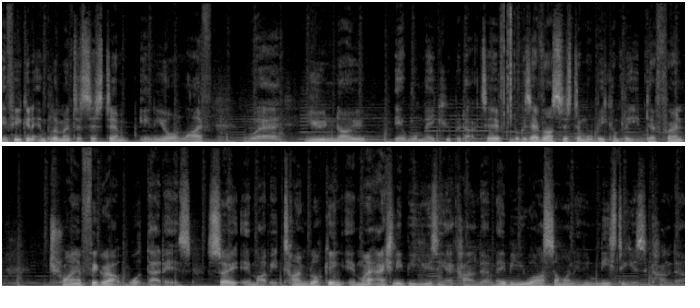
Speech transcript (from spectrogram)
if you can implement a system in your life where you know it will make you productive, because everyone's system will be completely different, try and figure out what that is. So it might be time blocking, it might actually be using a calendar. Maybe you are someone who needs to use a calendar.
